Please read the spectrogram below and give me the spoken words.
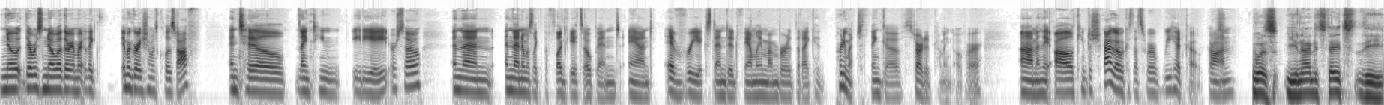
no there was no other like immigration was closed off until 1988 or so and then and then it was like the floodgates opened and every extended family member that I could pretty much think of started coming over um, and they all came to Chicago because that's where we had co- gone Was United States the,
